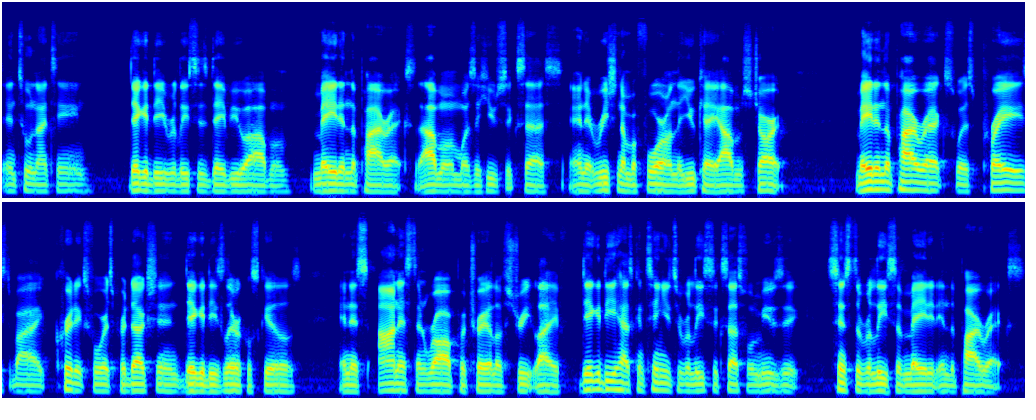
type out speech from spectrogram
In 2019, Digga D released his debut album, Made in the Pyrex. The album was a huge success and it reached number four on the UK albums chart. Made in the Pyrex was praised by critics for its production, Digga D's lyrical skills, and its honest and raw portrayal of street life. Digga D has continued to release successful music since the release of Made It in the Pyrex.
